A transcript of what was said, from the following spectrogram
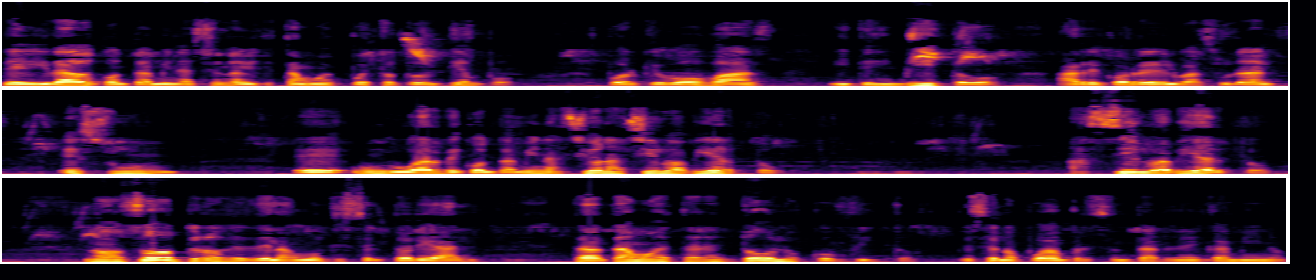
del grado de contaminación al que estamos expuestos todo el tiempo, porque vos vas y te invito a recorrer el basural. Es un, eh, un lugar de contaminación a cielo abierto. A cielo abierto. Nosotros, desde la multisectorial, tratamos de estar en todos los conflictos que se nos puedan presentar en el camino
